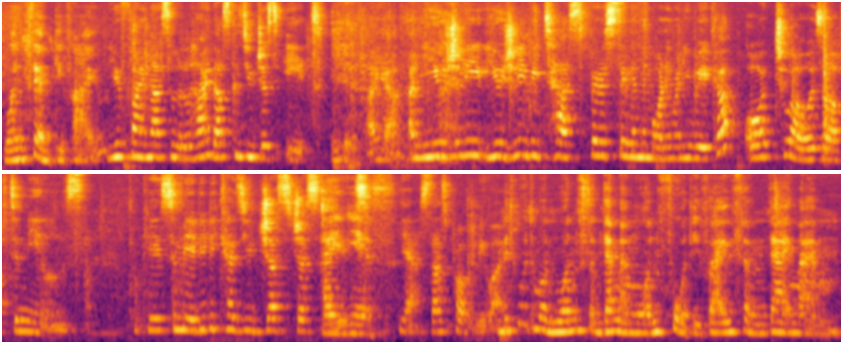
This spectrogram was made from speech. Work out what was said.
175. You find that's a little high. That's because you just ate. Yes. I am. And usually, usually we test first thing in the morning when you wake up, or two hours after meals. Okay, so maybe because you just just I, ate. yes. Yes, that's probably why. But what about one, sometimes I'm 145, sometimes I'm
